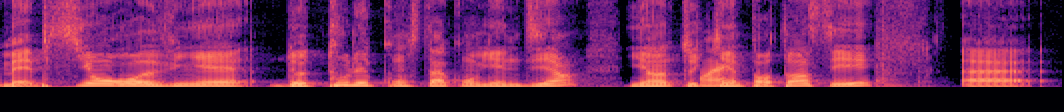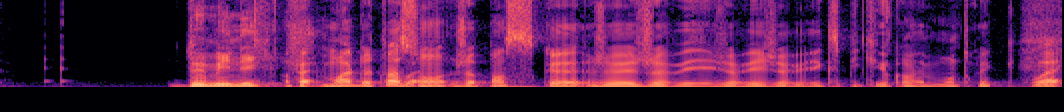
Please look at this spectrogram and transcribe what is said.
Mais si on revient de tous les constats qu'on vient de dire, il y a un truc qui est Ouais. important, c'est euh, Dominique. Enfin, moi, de toute façon, je pense que je, je vais, je, vais, je vais expliquer quand même mon truc. Ouais.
